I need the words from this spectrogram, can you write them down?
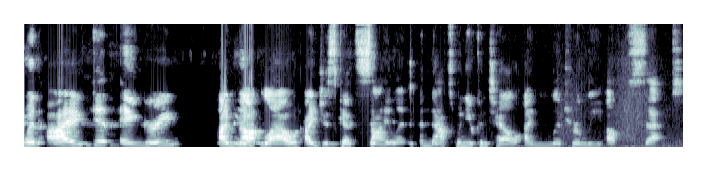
when I get angry, I'm not loud, I just get silent. And that's when you can tell I'm literally upset.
